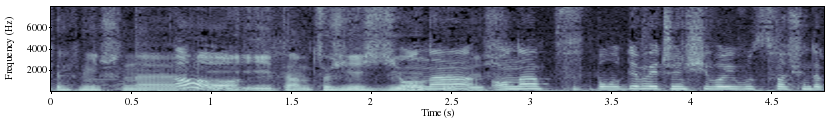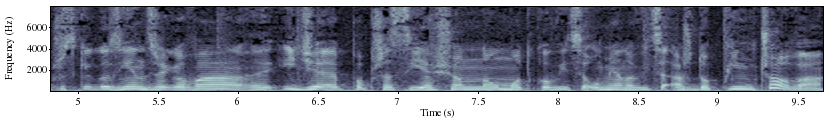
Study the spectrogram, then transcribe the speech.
techniczne O! i, i tam coś jeździło Ona, kiedyś. ona w południowej części województwa świętokrzyskiego z Jędrzejowa e, idzie poprzez Jasionną, Motkowice, Umianowice aż do Pinczowa.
